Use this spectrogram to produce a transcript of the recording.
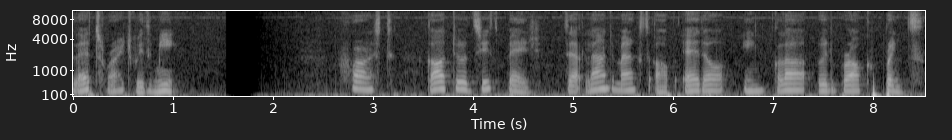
let's write with me. First, go to this page, the landmarks of Edo in color woodblock prints.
